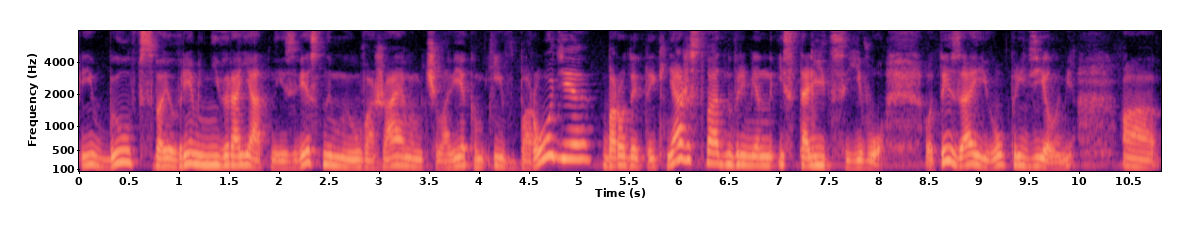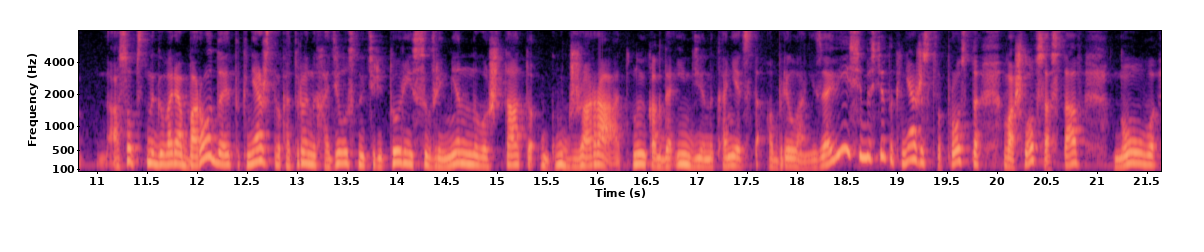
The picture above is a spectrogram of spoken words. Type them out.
и был в свое время невероятно известным и уважаемым человеком и в Бороде, Борода – это и княжество одновременно, и столица его, вот, и за его пределами – а, а, собственно говоря, Борода – это княжество, которое находилось на территории современного штата Гуджарат. Ну и когда Индия наконец-то обрела независимость, это княжество просто вошло в состав нового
